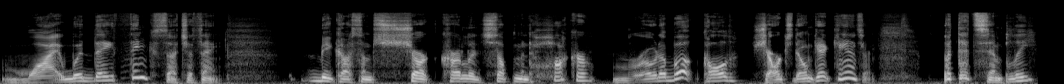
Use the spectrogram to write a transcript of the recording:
Why would they think such a thing? Because some shark cartilage supplement hawker wrote a book called Sharks Don't Get Cancer. But that's simply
